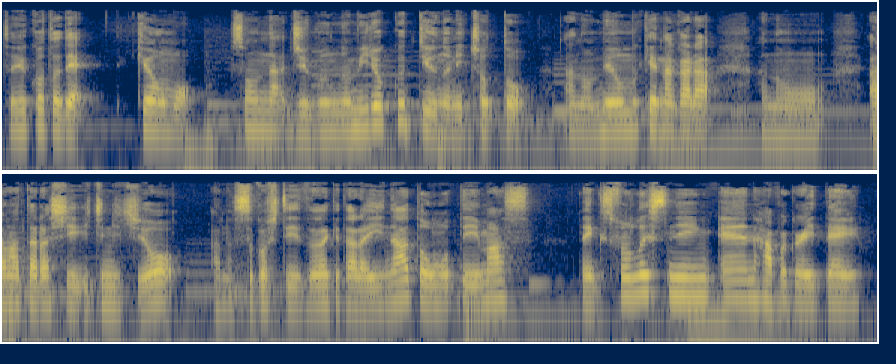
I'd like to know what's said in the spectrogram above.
ということで今日もそんな自分の魅力っていうのにちょっとあの目を向けながらあのあなたらしい一日をあの過ごしていただけたらいいなと思っています。Thanks for listening and have a great day.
